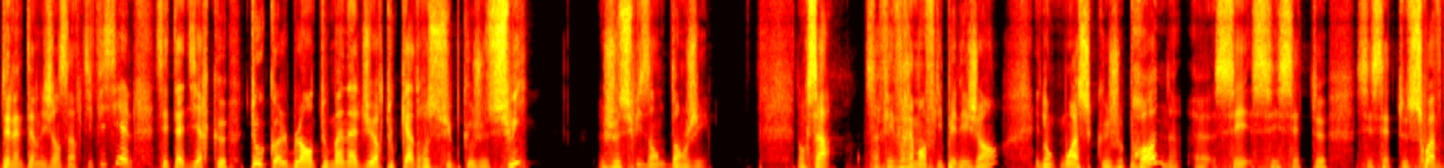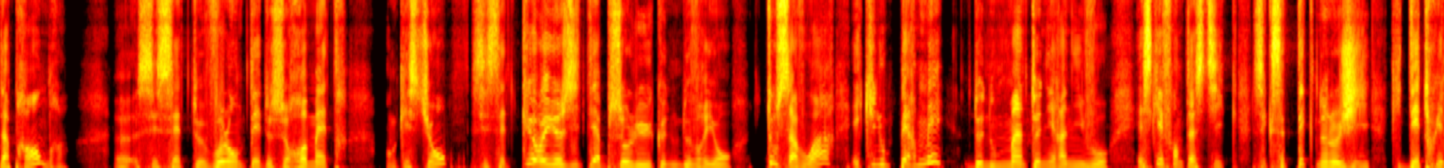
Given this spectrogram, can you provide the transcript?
de l'intelligence artificielle. C'est-à-dire que tout col blanc, tout manager, tout cadre sub que je suis, je suis en danger. Donc ça, ça fait vraiment flipper les gens. Et donc moi, ce que je prône, euh, c'est cette, soif d'apprendre, euh, c'est cette volonté de se remettre en question, c'est cette curiosité absolue que nous devrions tout savoir et qui nous permet de nous maintenir à niveau. Et ce qui est fantastique, c'est que cette technologie qui détruit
